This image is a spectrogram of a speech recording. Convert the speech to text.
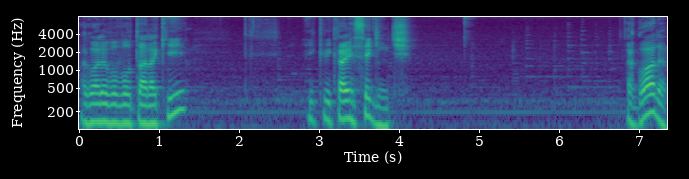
Agora eu vou voltar aqui e clicar em seguinte. Agora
